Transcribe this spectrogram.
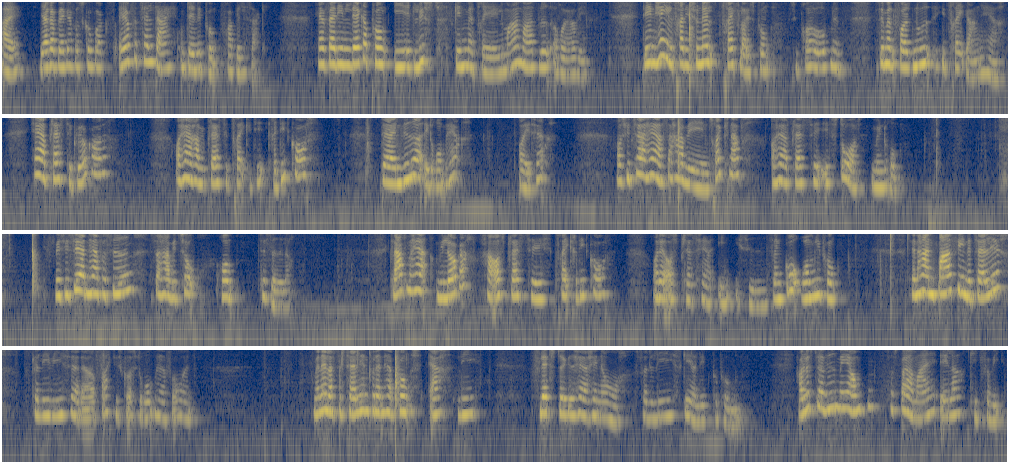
Hej, jeg er Rebecca fra Skobox, og jeg vil fortælle dig om denne punkt fra Belsak. Her har fat i en lækker punkt i et lyst skinmateriale, meget, meget blød at røre ved. Det er en helt traditionel trefløjspunkt, så vi prøver at åbne den. Simpelthen folde den ud i tre gange her. Her er plads til kørekortet, og her har vi plads til tre kreditkort. Der er en videre et rum her, og et her. Og hvis vi tager her, så har vi en trykknap, og her er plads til et stort møntrum. Hvis vi ser den her fra siden, så har vi to rum til sædler. Klappen her, vi lukker, har også plads til tre kreditkort, og der er også plads her ind i siden. Så en god rummelig punkt. Den har en meget fin detalje. Jeg skal lige vise, at der er faktisk også et rum her foran. Men ellers detaljen på den her punkt er lige fletstykket her henover, så det lige sker lidt på punkten. Har du lyst til at vide mere om den, så spørg mig eller kig forbi.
